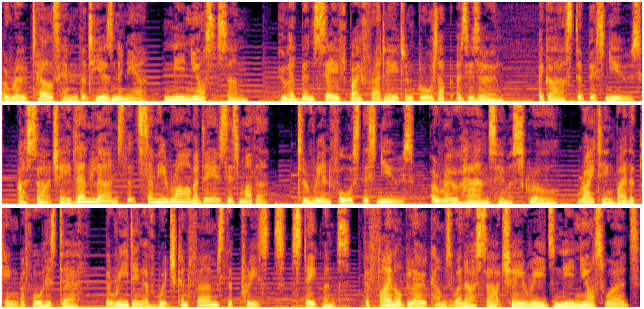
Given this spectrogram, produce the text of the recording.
Oroe tells him that he is Ninia, Ninos' son, who had been saved by Phradates and brought up as his own. Aghast at this news, Arsace then learns that Semiramide is his mother. To reinforce this news, Oroe hands him a scroll, writing by the king before his death the reading of which confirms the priest's statements. The final blow comes when Arsace reads Ninos' words,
